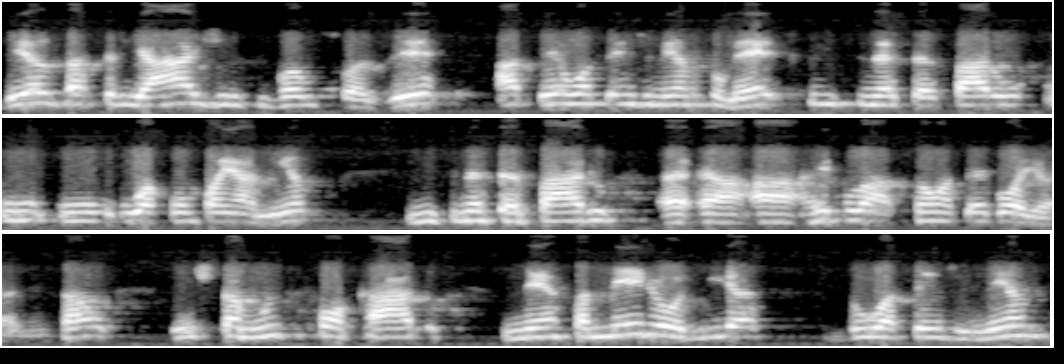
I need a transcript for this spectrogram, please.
desde a triagem que vamos fazer, até o atendimento médico e, se necessário, o, o, o acompanhamento e, se necessário, a, é, é, a, regulação até Goiânia. Então, a gente está muito focado nessa melhoria do atendimento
